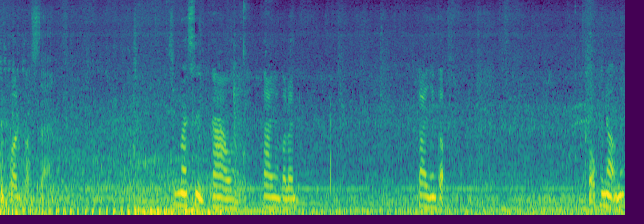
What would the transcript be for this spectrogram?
ทุกคนขอสารสิมาสื่อกาวกาวยังก็ร้อนกาวยังก็บอกพี่น้องนะ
